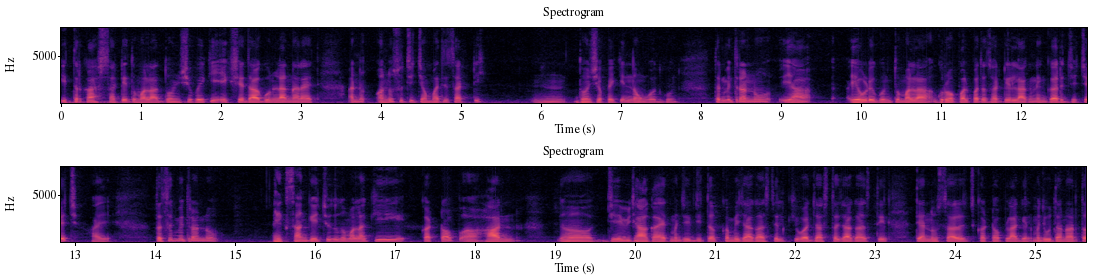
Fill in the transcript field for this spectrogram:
इतर कास्टसाठी तुम्हाला दोनशेपैकी एकशे दहा गुण लागणार आहेत आणि अनुसूचित जमातीसाठी दोनशेपैकी नव्वद गुण. तर मित्रांनो या एवढे गुण तुम्हाला गृहपाल पदासाठी लागणे गरजेचेच आहे. तसेच मित्रांनो एक सांगू इच्छितो तुम्हाला की कट ऑफ हा जे जागा आहेत म्हणजे जिथं कमी जागा असतील किंवा जास्त जागा असतील त्यानुसारच कट ऑफ लागेल. म्हणजे उदाहरणार्थ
